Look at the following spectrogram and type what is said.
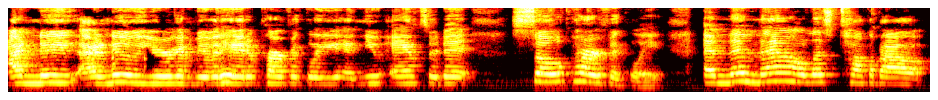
I knew I knew you were going to be able to hit it perfectly and you answered it so perfectly. And then now let's talk about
